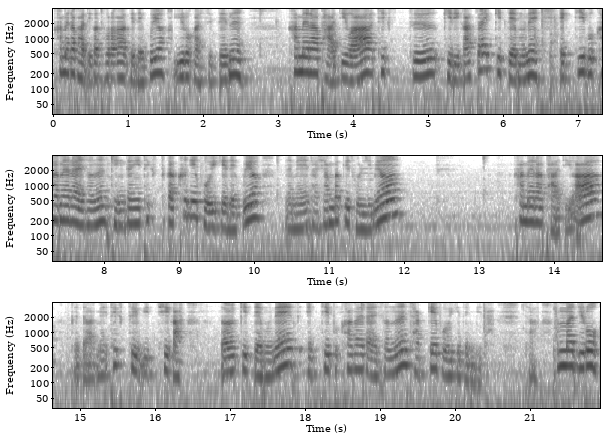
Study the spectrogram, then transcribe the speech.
카메라 바디가 돌아가게 되고요. 위로 갔을 때는 카메라 바디와 텍스트 길이가 짧기 때문에 액티브 카메라에서는 굉장히 텍스트가 크게 보이게 되고요. 그 다음에 다시 한 바퀴 돌리면 카메라 바디와 그 다음에 텍스트 위치가 넓기 때문에 액티브 카메라에서는 작게 보이게 됩니다. 자, 한마디로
